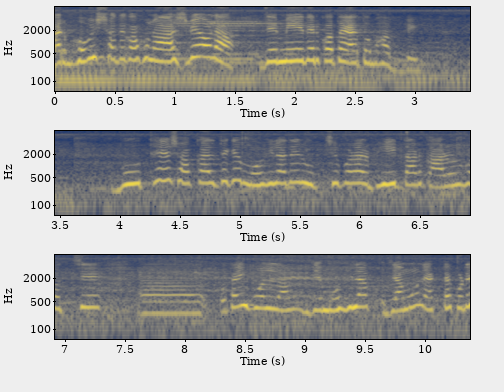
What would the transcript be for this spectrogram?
আর ভবিষ্যতে কখনো আসবেও না যে মেয়েদের কথা এত ভাববে। বুথে সকাল থেকে মহিলাদের উপচে পড়ার ভিড়, তার কারণ হচ্ছে ওটাই বললাম যে মহিলা যেমন একটা করে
